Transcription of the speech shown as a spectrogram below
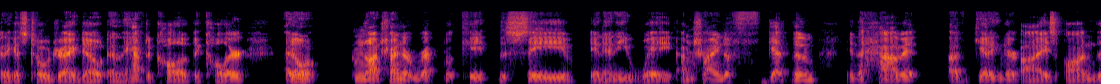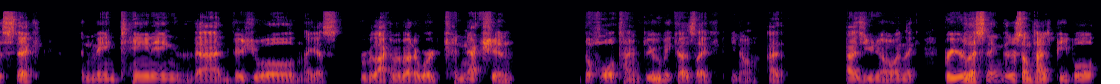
and it gets toe dragged out and they have to call out the color. I don't I'm not trying to replicate the save in any way. I'm trying to f- get them in the habit of getting their eyes on the stick and maintaining that visual, I guess, for lack of a better word, connection the whole time through. Because, like, you know, as, as you know, and like for your listening, there's sometimes people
